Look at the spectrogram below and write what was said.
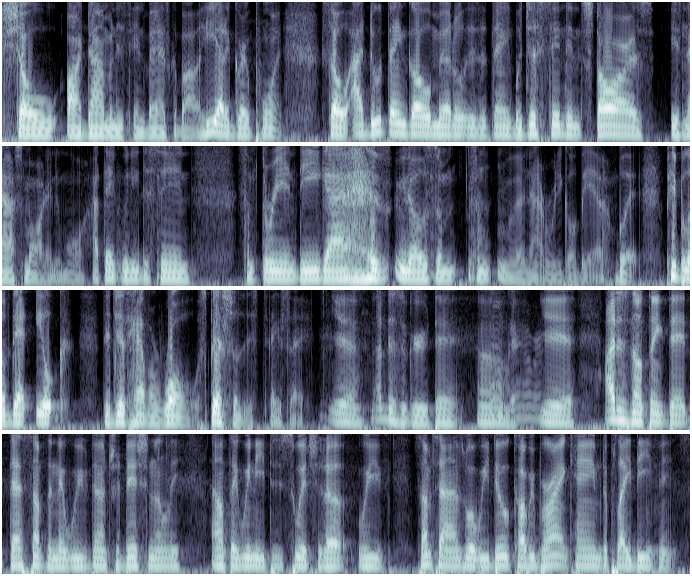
show our dominance in basketball. He had a great point. So I do think gold medal is a thing, but just sending stars is not smart anymore. I think we need to send some three and D guys, you know, some some well, not Rudy Gobert, but people of that ilk that just have a role, specialist. they say. Yeah, I disagree with that. Um, Okay, all right. Yeah, I just don't think that that's something that we've done traditionally. I don't think we need to switch it up. We've sometimes what we do. Kobe Bryant came to play defense,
